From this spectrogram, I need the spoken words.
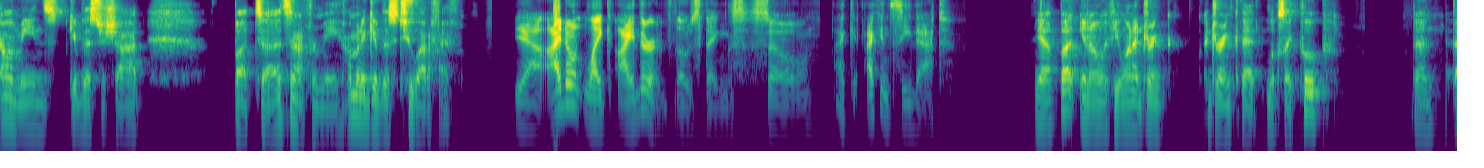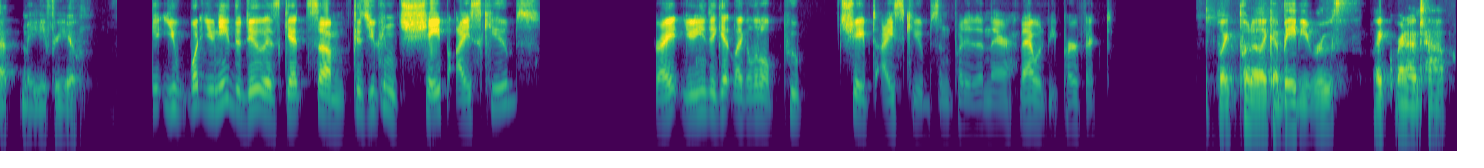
all means, give this a shot. But uh, it's not for me. I'm going to give this two out of five. Yeah, I don't like either of those things, so I, c- I can see that. Yeah, but you know, if you want to drink a drink that looks like poop, then that may be for you you what you need to do is get some because you can shape ice cubes, right? You need to get like a little poop shaped ice cubes and put it in there. That would be perfect. Like put a, like a baby Ruth like right on top.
